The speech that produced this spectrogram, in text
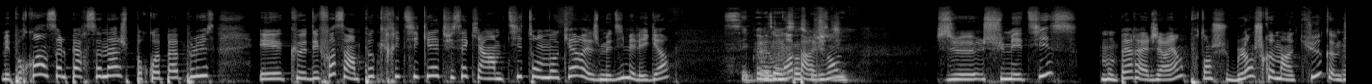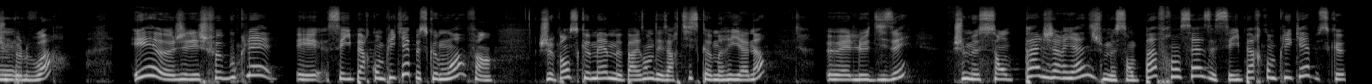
Mais pourquoi un seul personnage? Pourquoi pas plus? Et que des fois, c'est un peu critiqué. Tu sais qu'il y a un petit ton moqueur, et je me dis, mais les gars, euh, moi, par exemple, je, suis métisse, mon père est algérien, pourtant je suis blanche comme un cul, comme tu mm. peux le voir, et euh, j'ai les cheveux bouclés. Et c'est hyper compliqué parce que moi, enfin, je pense que même, par exemple, des artistes comme Rihanna, euh, elle le disait, je me sens pas algérienne, je me sens pas française et c'est hyper compliqué parce que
